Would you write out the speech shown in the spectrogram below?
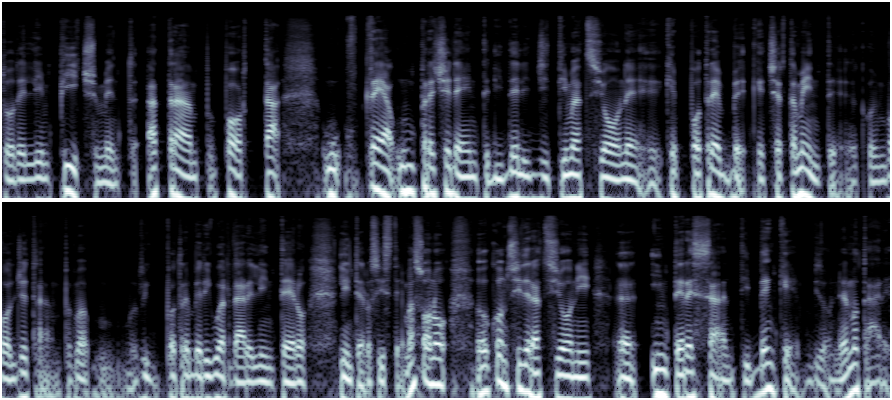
effetto dell'impeachment a Trump porta, un, crea un precedente di delegittimazione eh, che potrebbe, che certamente eh, coinvolge Trump, ma mm, ri, potrebbe riguardare l'intero, l'intero sistema. Sono uh, considerazioni uh, interessanti, benché bisogna notare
